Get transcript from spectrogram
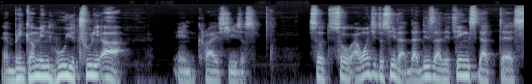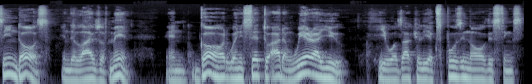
and becoming who you truly are in Christ Jesus. So, so I want you to see that that these are the things that uh, sin does in the lives of men. And God, when He said to Adam, "Where are you?" He was actually exposing all these things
